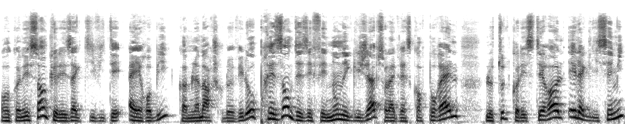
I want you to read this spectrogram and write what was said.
Reconnaissant que les activités aérobies, comme la marche ou le vélo, présentent des effets non négligeables sur la graisse corporelle, le taux de cholestérol et la glycémie,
